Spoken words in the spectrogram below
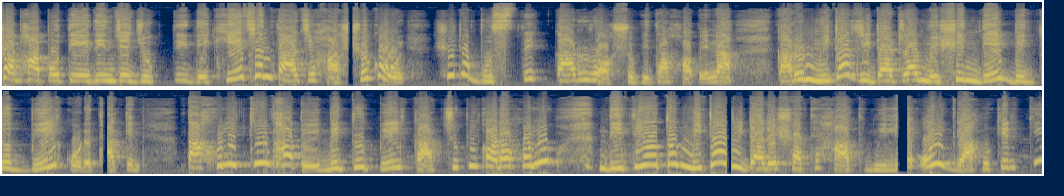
সভাপতি এদিন যে যুক্তি দেখিয়েছেন, তা যে হাস্যকর, সেটা বুঝতে কারোর অসুবিধা হবে না। কারণ মিটার রিডাররা মেশিন দিয়ে বিদ্যুৎ বিল করে থাকেন। তাহলে কীভাবে বিদ্যুৎ বিল কারচুপি করা হলো? দ্বিতীয়ত, মিটার রিডারের সাথে হাত মিলিয়ে ওই গ্রাহকের কি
